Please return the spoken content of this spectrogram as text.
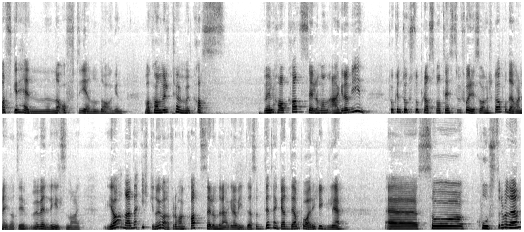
Vasker hendene ofte gjennom dagen. Man kan vel tømme kass Vel ha katt selv om man er gravid? Tok en toksoplasmatest ved forrige svangerskap, og den var negativ. Med vennlig hilsen meg. Ja, nei, det er ikke noe i veien for å ha en katt, selv om dere er gravide. Så det tenker jeg, det er bare hyggelig. Eh, så kos dere med den.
